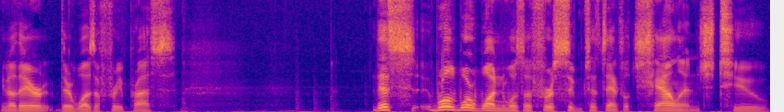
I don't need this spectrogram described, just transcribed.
you know there there was a free press. This World War One was the first substantial challenge to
